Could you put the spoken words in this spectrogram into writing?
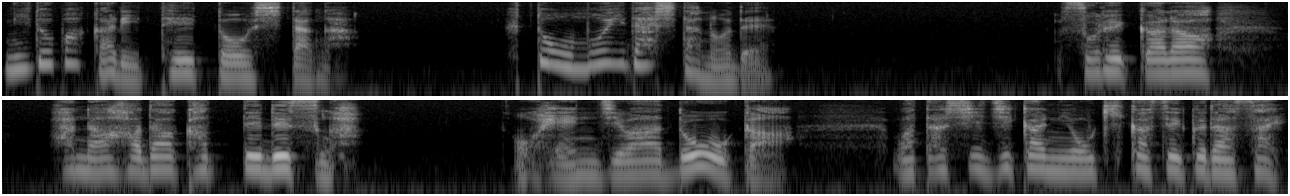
二度ばかり抵当したがふと思い出したので「それから甚だ勝手ですがお返事はどうか私直にお聞かせください。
